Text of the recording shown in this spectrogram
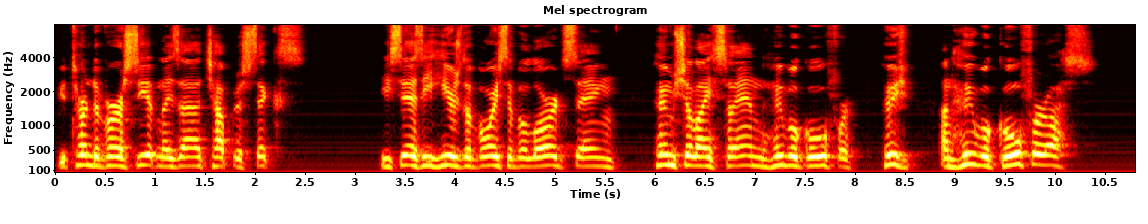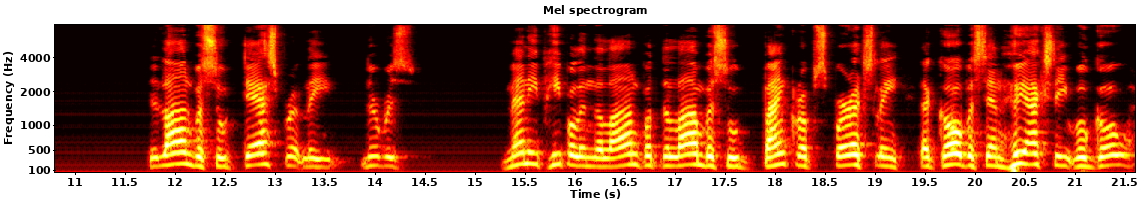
If you turn to verse 8 in Isaiah chapter 6, he says he hears the voice of the Lord saying, Whom shall I send? Who will go for who and who will go for us? The land was so desperately there was many people in the land, but the land was so bankrupt spiritually that God was saying, Who actually will go?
